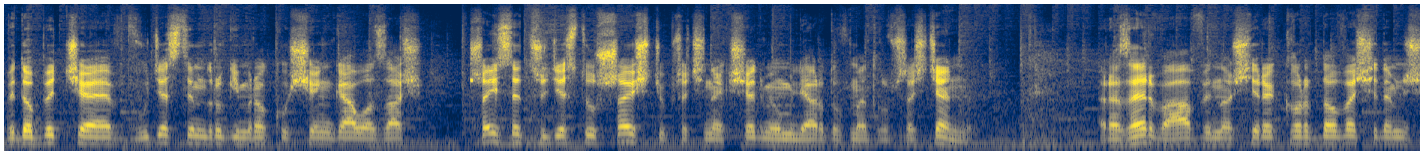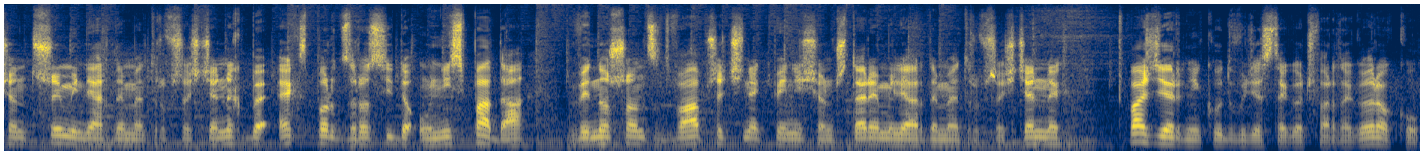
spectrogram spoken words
Wydobycie w 2022 roku sięgało zaś 636,7 miliardów metrów sześciennych. Rezerwa wynosi rekordowe 73 miliardy metrów sześciennych, by eksport z Rosji do Unii spada, wynosząc 2,54 miliardy metrów sześciennych w październiku 2024 roku.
